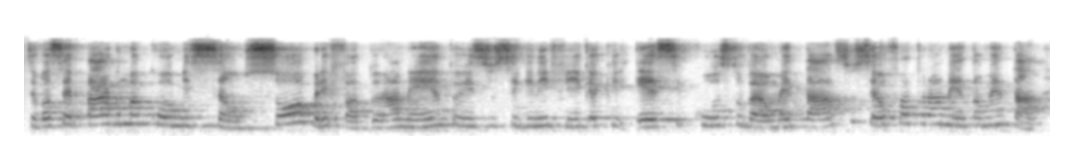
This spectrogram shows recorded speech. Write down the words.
Se você paga uma comissão sobre faturamento, isso significa que esse custo vai aumentar se o seu faturamento aumentar.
